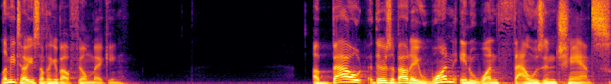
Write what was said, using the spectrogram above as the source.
Let me tell you something about filmmaking. About there's about a 1 in 1000 chance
